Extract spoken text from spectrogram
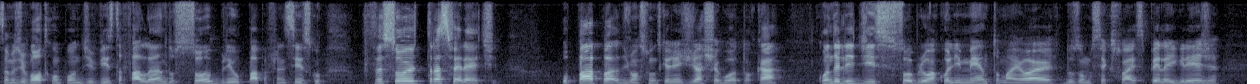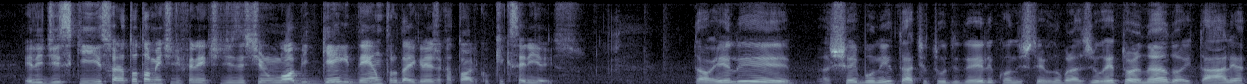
Estamos de volta com o ponto de vista falando sobre o Papa Francisco. Professor Trasferetti, o Papa, de um assunto que a gente já chegou a tocar, quando ele disse sobre o acolhimento maior dos homossexuais pela igreja, ele disse que isso era totalmente diferente de existir um lobby gay dentro da igreja católica. O que, que seria isso? Então, ele, achei bonita a atitude dele quando esteve no Brasil, retornando à Itália.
